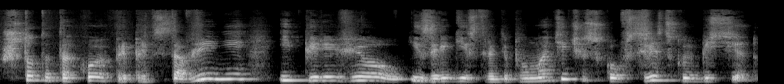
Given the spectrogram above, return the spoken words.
что-то такое при представлении и перевел из регистра дипломатического в светскую беседу.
